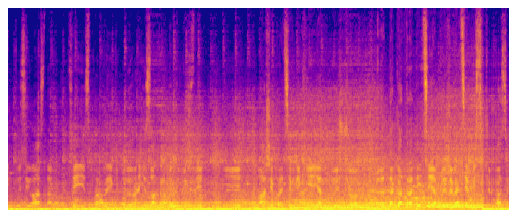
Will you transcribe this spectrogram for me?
ентузіастам цієї справи, які були організаторами, тому числі і наші працівники, я думаю, що е, така традиція приживеться в місті Черкаси.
